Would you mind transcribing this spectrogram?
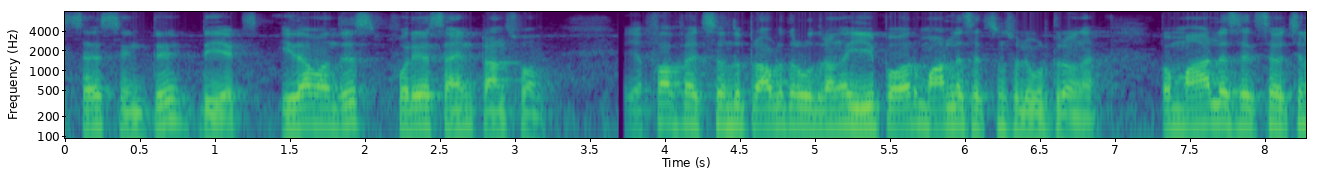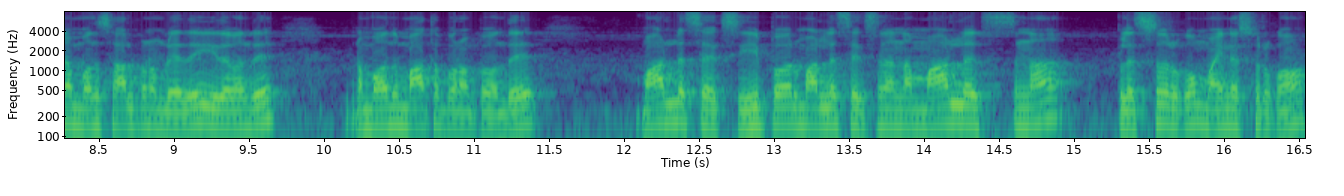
xs into dx. இதான் வந்து Fourier sine transform f of x வந்து ப்ராப்ளத்தில் கொடுத்துருவாங்க இ பவர் மாடலஸ் எக்ஸ்னு சொல்லி கொடுத்துருவாங்க. இப்போ மாடலஸ் எக்ஸை வச்சு நம்ம வந்து சால்வ் பண்ண முடியாது. இதை வந்து நம்ம வந்து மாற்ற போகிறோம் இப்போ வந்து modulus x e power modulus எக்ஸ்னால் நம்ம மாடலஸ்னால் ப்ளஸ்ஸும் இருக்கும் மைனஸும் இருக்கும்.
